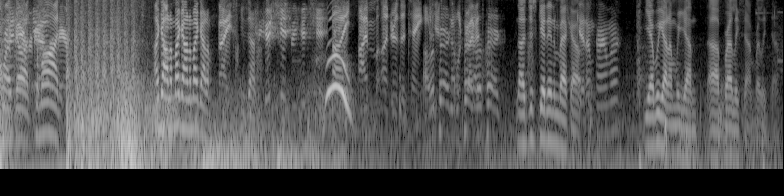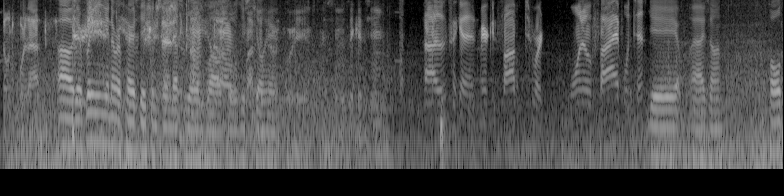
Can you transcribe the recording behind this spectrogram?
Oh my god, come on. I got him, I got him, I got him. Nice. He's down. Good shit, good shit. Woo! I'm under the tank. I'm repaired. I'm Someone repaired. I'm drive it. repaired. No, just get in and back out. Get him, Karma. Yeah, we got him, we got him. Uh, Bradley's down, Bradley's down. Going for that. Oh, they're bringing in a repair station for industrial as well, so we'll just chill here. As soon as it gets here. Uh, it looks like an American fob toward 105, 110. Yeah, yeah, yeah, eyes on. Hold.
